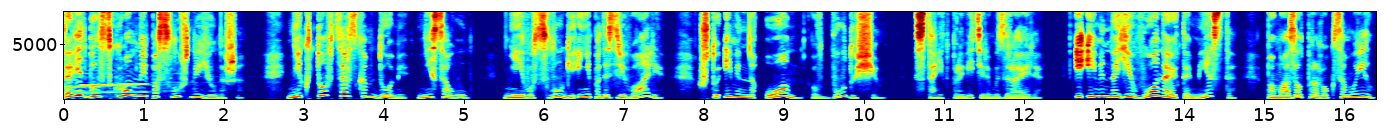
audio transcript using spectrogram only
Давид был скромный и послушный юноша. Никто в царском доме, ни Саул, ни его слуги и не подозревали, что именно он в будущем станет правителем Израиля. И именно его на это место помазал пророк Самуил.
